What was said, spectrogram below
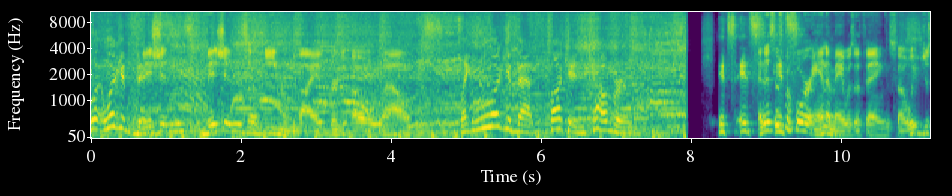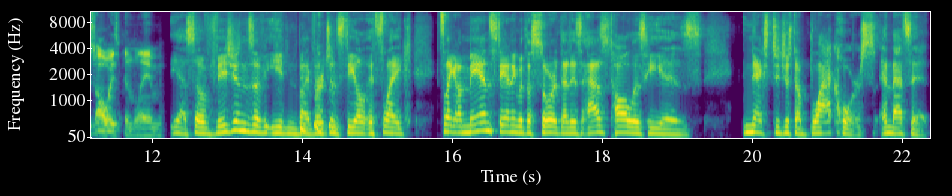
Look, look at this. Visions, Visions of Eden by Virgin. Oh wow! Like, look at that fucking cover. It's it's And this is before anime was a thing, so we've just always been lame. Yeah, so Visions of Eden by Virgin Steele. It's like it's like a man standing with a sword that is as tall as he is next to just a black horse, and that's it.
